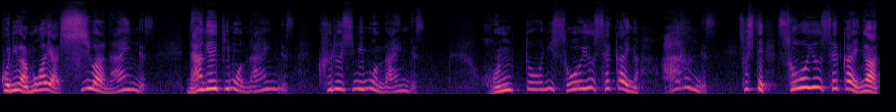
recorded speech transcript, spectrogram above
こにはもはや死はないんです。嘆きもないんです。苦しみもないんです。本当にそういう世界があるんです。そしてそういう世界が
